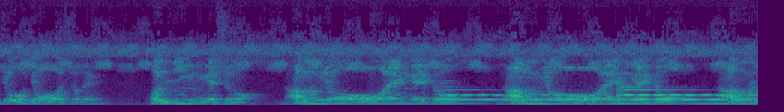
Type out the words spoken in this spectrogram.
上行書伝、本人下手の南無妙法蓮華経、南無妙法蓮華経、南無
